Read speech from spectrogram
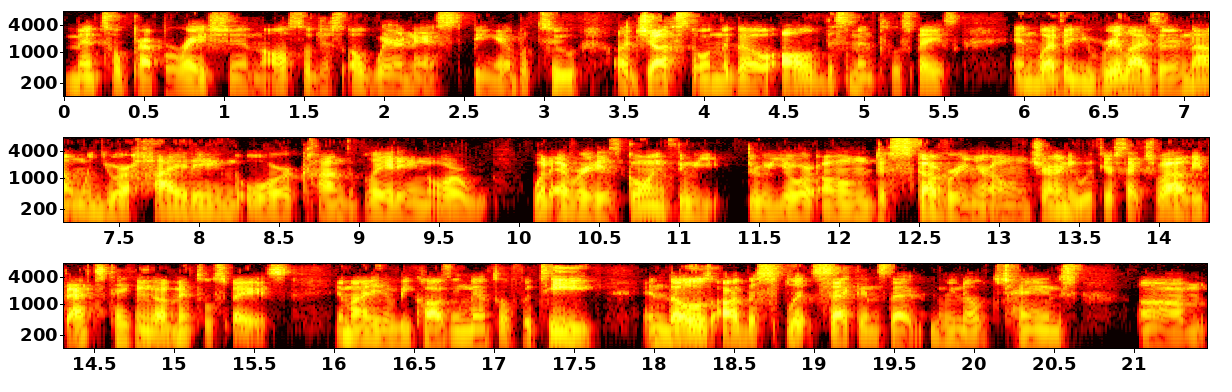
mental preparation, also just awareness, being able to adjust on the go, all of this mental space. And whether you realize it or not, when you are hiding or contemplating or whatever it is going through through your own discovery and your own journey with your sexuality, that's taking up mental space. It might even be causing mental fatigue. And those are the split seconds that, you know, change um,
